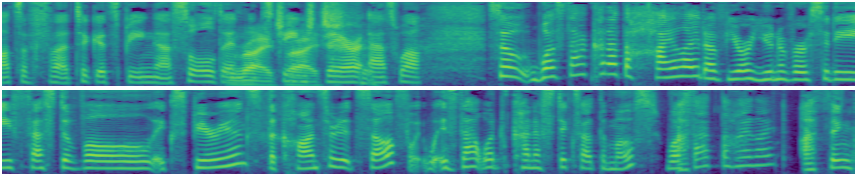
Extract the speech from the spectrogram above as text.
lots of uh, tickets being uh, sold and Right, exchanged right. there as well. So, was that kind of the highlight of your university festival experience? The concert itself is that what kind of sticks out the most? Was that the highlight? I think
